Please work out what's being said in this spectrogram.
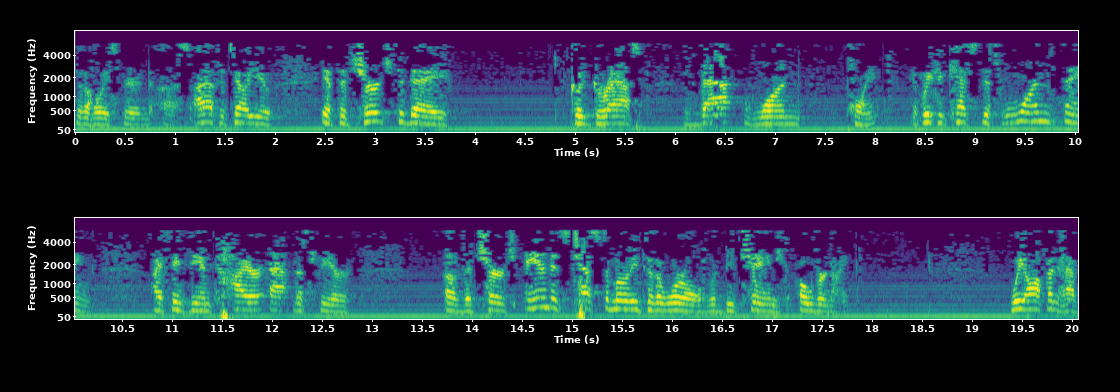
to the Holy Spirit and to us. I have to tell you, if the church today could grasp that one point, if we could catch this one thing, I think the entire atmosphere of the church and its testimony to the world would be changed overnight. We often have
